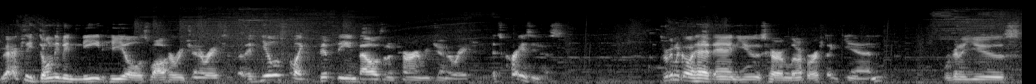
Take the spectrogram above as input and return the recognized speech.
you actually don't even need heals while her regeneration. but It heals for like 15,000 a turn regeneration. It's craziness. So we're going to go ahead and use her Limit Burst again. We're going to use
